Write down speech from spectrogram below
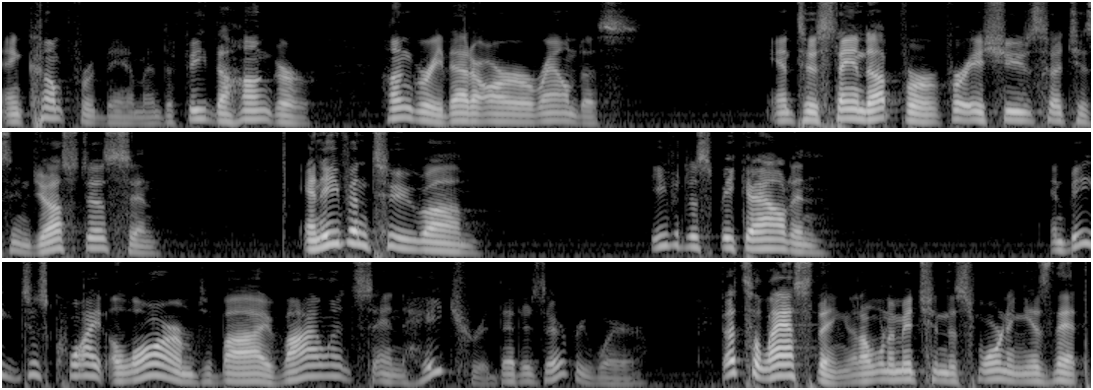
and comfort them and to feed the hunger hungry that are around us and to stand up for, for issues such as injustice and, and even to um, even to speak out and, and be just quite alarmed by violence and hatred that is everywhere. That's the last thing that I want to mention this morning is that,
